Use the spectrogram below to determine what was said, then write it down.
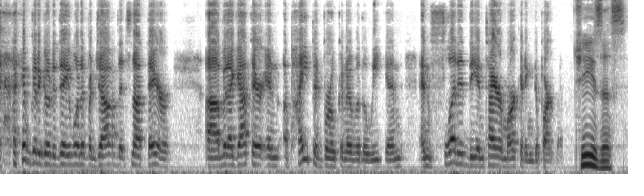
I'm gonna go to day one of a job that's not there." Uh, but I got there and a pipe had broken over the weekend and flooded the entire marketing department. Jesus.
